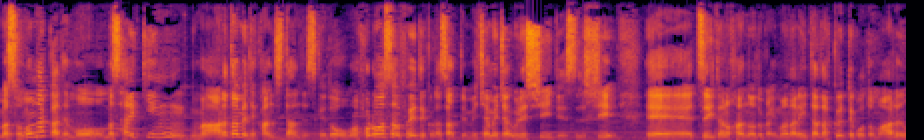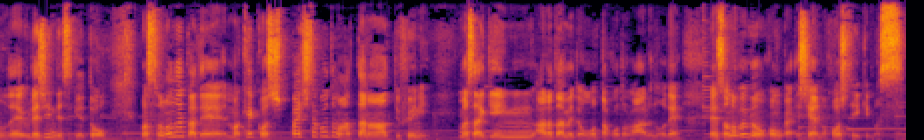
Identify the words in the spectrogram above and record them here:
まあ、その中でも、まあ、最近、まあ、改めて感じたんですけど、まあ、フォロワーさん増えてくださってめちゃめちゃ嬉しいですし、えー、ツイートの反応とか未だにいただくってこともあるので嬉しいんですけど、まあ、その中で、まあ、結構失敗したこともあったなっていうふうに、まあ、最近改めて思ったことがあるので、えー、その部分を今回シェアの方していきます。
